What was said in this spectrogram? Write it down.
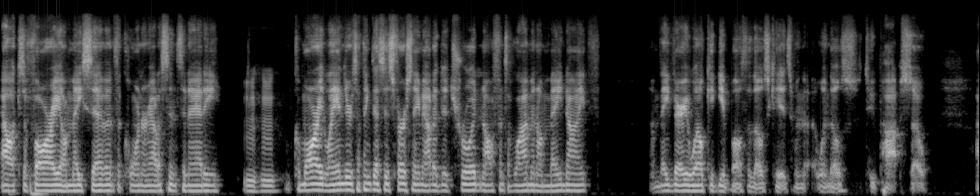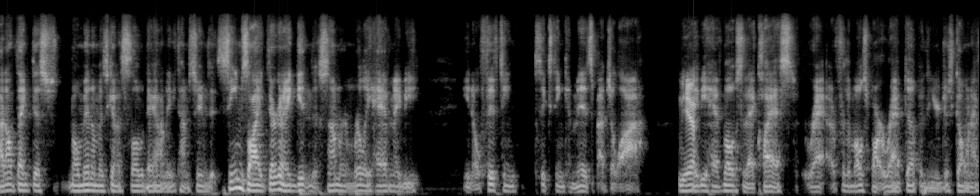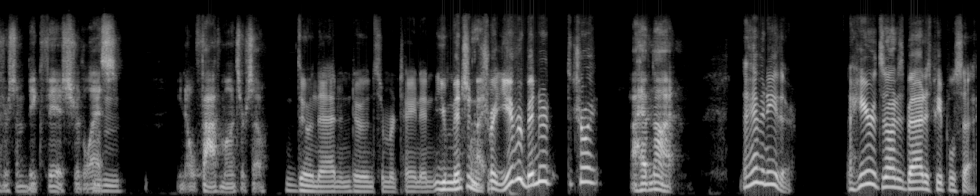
Alex Afari on May 7th, a corner out of Cincinnati. hmm Kamari Landers, I think that's his first name out of Detroit, an offensive lineman on May 9th. Um, they very well could get both of those kids when when those two pop. So I don't think this momentum is going to slow down anytime soon. It seems like they're going to get in the summer and really have maybe, you know, 15, 16 commits by July. Yeah. Maybe have most of that class wrap, for the most part wrapped up, and then you're just going after some big fish for the last, Mhm. you know, five months or so. Doing that and doing some retaining. You mentioned Right. Detroit. You ever been to Detroit? I have not. I haven't either. I hear it's not as bad as people say.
